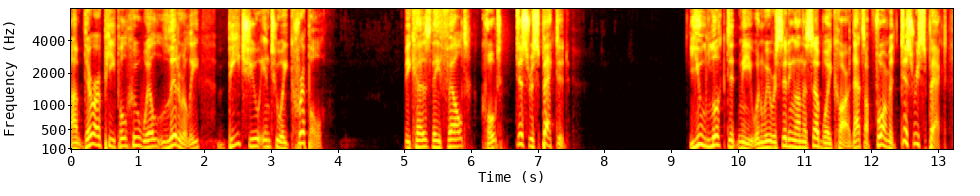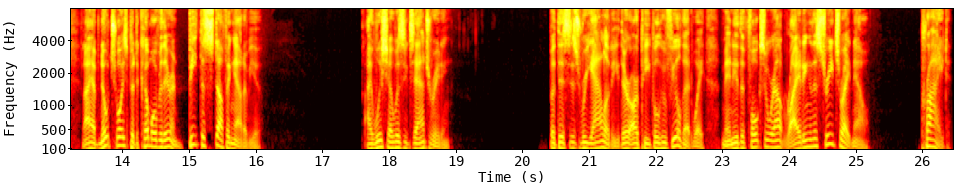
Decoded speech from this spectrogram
um, there are people who will literally beat you into a cripple because they felt, quote, disrespected. You looked at me when we were sitting on the subway car. That's a form of disrespect, and I have no choice but to come over there and beat the stuffing out of you. I wish I was exaggerating. But this is reality. There are people who feel that way. Many of the folks who are out rioting in the streets right now. Pride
